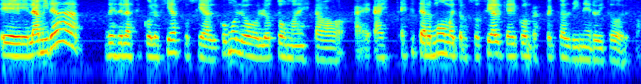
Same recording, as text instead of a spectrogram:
la mirada desde la psicología social? ¿Cómo lo, toma esta, este termómetro social que hay con respecto al dinero y todo eso?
